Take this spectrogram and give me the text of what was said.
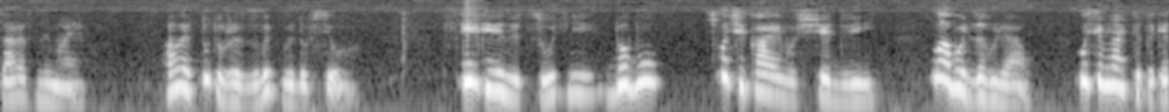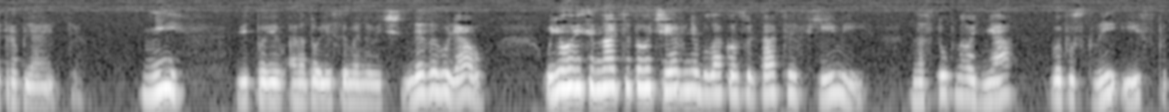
зараз немає. Але тут уже звикли до всього. Скільки він відсутній, добу, почекаємо ще дві. Мабуть, загуляв. У сімнадцять таке трапляється. Ні, відповів Анатолій Семенович, не загуляв. У нього 18 червня була консультація з хімії. Наступного дня випускний іспит.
